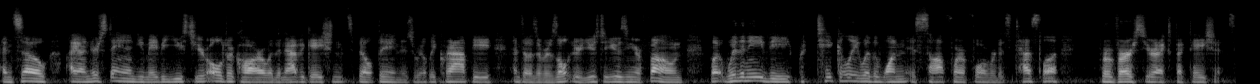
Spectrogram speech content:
And so I understand you may be used to your older car where the navigation that's built in is really crappy. And so as a result, you're used to using your phone. But with an EV, particularly with one is software forward as Tesla, reverse your expectations.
